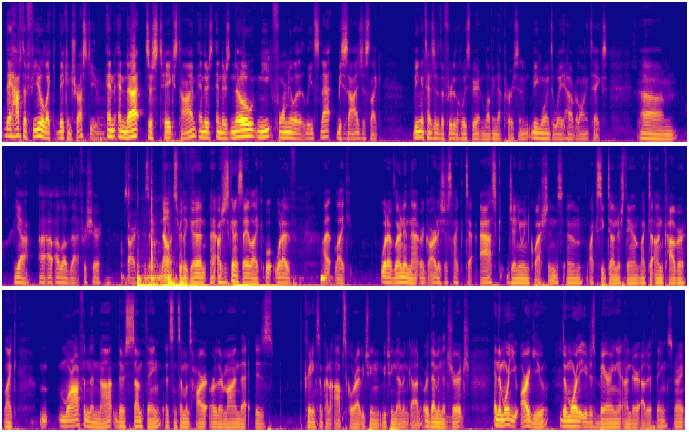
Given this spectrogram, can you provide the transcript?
they have to feel like they can trust you mm-hmm. and and that just takes time and there's and there's no neat formula that leads to that besides just like being attentive to the fruit of the Holy Spirit and loving that person and being willing to wait however long it takes. Um, yeah, I, I love that for sure. Sorry. Is it? No, it's really good. I, I was just gonna say like what I've, I like, what I've learned in that regard is just like to ask genuine questions and like seek to understand, like to uncover. Like m- more often than not, there's something that's in someone's heart or their mind that is creating some kind of obstacle right between between them and God or them and the church. And the more you argue, the more that you're just burying it under other things, right?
